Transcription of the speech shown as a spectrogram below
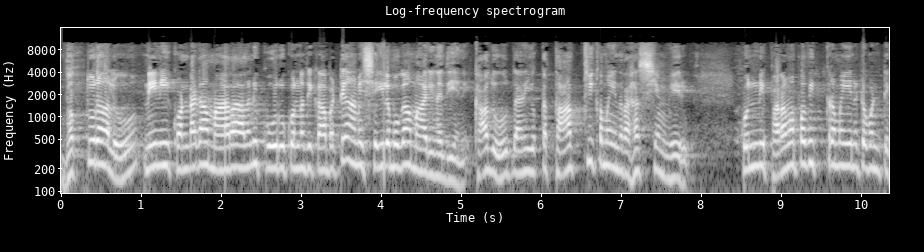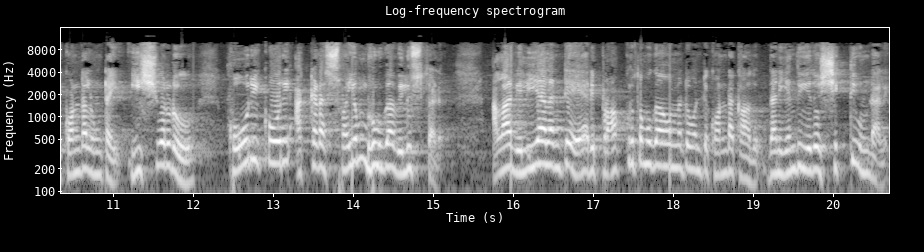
భక్తురాలు నేను ఈ కొండగా మారాలని కోరుకున్నది కాబట్టి ఆమె శైలముగా మారినది అని. కాదు దాని యొక్క తాత్వికమైన రహస్యం వేరు. కొన్ని పరమ పవిత్రమైనటువంటి కొండలు ఉంటాయి ఈశ్వరుడు కోరి కోరి అక్కడ స్వయంభూగా వెలుస్తాడు. అలా వెలియాలంటే అది ప్రాకృతముగా ఉన్నటువంటి కొండ కాదు. దాని ఎందు ఏదో శక్తి ఉండాలి.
